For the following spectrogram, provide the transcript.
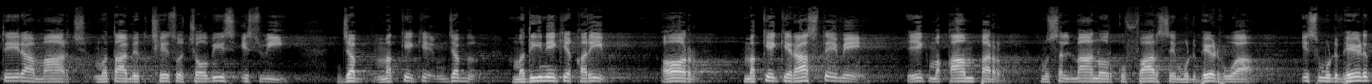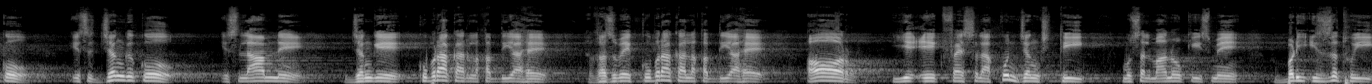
تیرہ مارچ مطابق چھ سو چوبیس عیسوی جب مکے کے جب مدینے کے قریب اور مکے کے راستے میں ایک مقام پر مسلمان اور کفار سے مٹ بھیڑ ہوا، اس مٹ بھیڑ کو، اس جنگ کو اسلام نے جنگ کبرا کا لقب دیا ہے غزب کبرا کا لقب دیا ہے اور یہ ایک فیصلہ کن جنگ تھی، مسلمانوں کی اس میں بڑی عزت ہوئی،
